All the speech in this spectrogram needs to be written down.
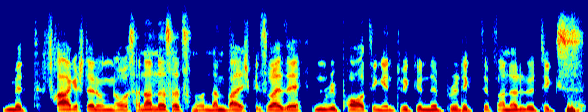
mit Fragestellungen auseinandersetzen und dann beispielsweise ein Reporting entwickeln, eine Predictive Analytics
